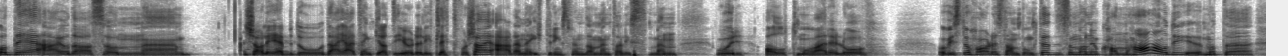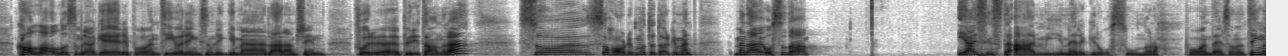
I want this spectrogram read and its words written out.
og det er jo da sånn eh, Charlie Hebdo, der jeg tenker at de gjør det litt lett for seg, er denne ytringsfundamentalismen hvor alt må være lov. Og hvis du har det standpunktet, som man jo kan ha, og du måtte kalle alle som reagerer på en tiåring som ligger med læreren sin, for uh, puritanere, så, så, har du på en måte et argument. Men det er jo også da Jeg syns det er mye mer gråsoner på en del sånne ting.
